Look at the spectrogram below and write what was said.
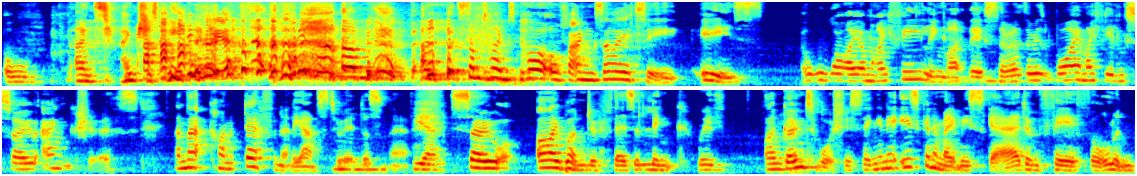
all anx- anxious people here. um, but, but sometimes part of anxiety is why am I feeling like this? Or there is, why am I feeling so anxious? And that kind of definitely adds to it, Mm. doesn't it? yeah. So I wonder if there's a link with I'm going to watch this thing and it is going to make me scared and fearful and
